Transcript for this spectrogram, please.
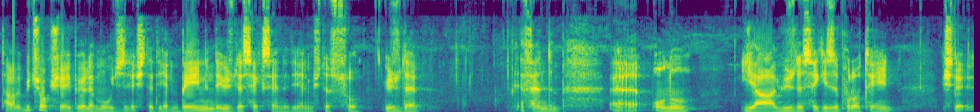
Tabii birçok şey böyle mucize işte diyelim. Beynin de %80'i diyelim işte su. Yüzde efendim e, onu yağ yüzde sekizi protein işte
